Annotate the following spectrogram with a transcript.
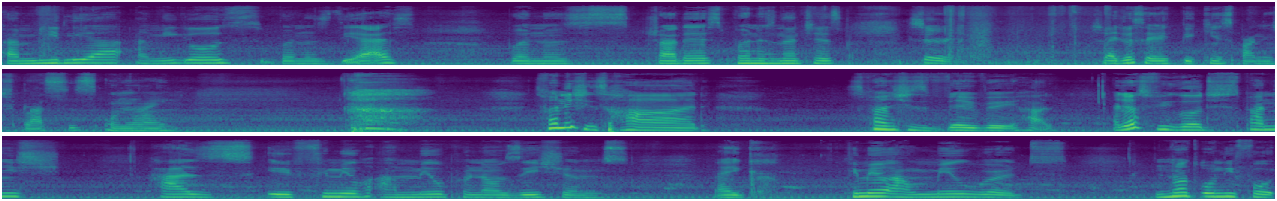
familia, amigos, buenos dias, buenos tardes, buenos noches. So, so I just started taking Spanish classes online. Spanish is hard. Spanish is very, very hard. I just figured Spanish has a female and male pronunciations, like female and male words, not only for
